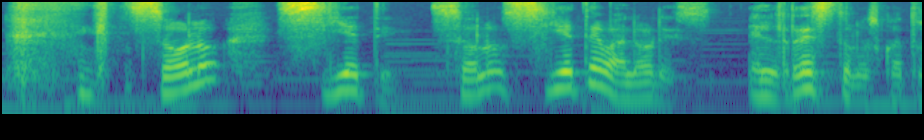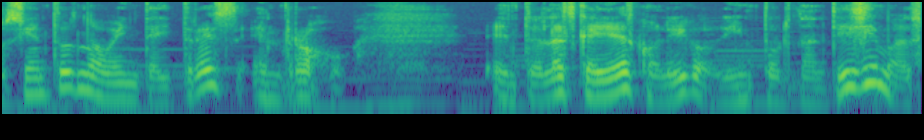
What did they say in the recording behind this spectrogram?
solo 7, solo 7 valores. El resto, los 493 en rojo. Entonces las caídas, conmigo, importantísimas.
